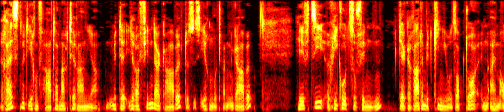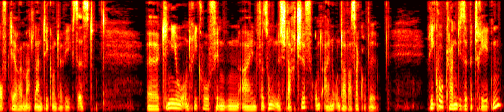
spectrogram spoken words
reist mit ihrem Vater nach Terrania. Mit der ihrer Findergabe, das ist ihre Mutantengabe, hilft sie, Rico zu finden, der gerade mit Kinio Soptor in einem Aufklärer im Atlantik unterwegs ist. Äh, Kinio und Rico finden ein versunkenes Schlachtschiff und eine Unterwasserkuppel. Rico kann diese betreten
